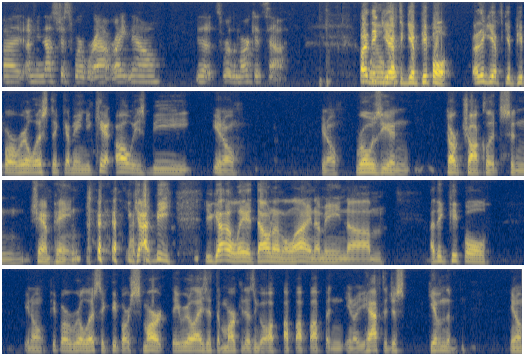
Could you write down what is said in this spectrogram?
But I mean, that's just where we're at right now. That's where the market's at. But I think Well, you have to give people. I think you have to give people a realistic. I mean, you can't always be, you know, you know, rosy and dark chocolates and champagne. you got to be. You got to lay it down on the line. I mean, um, I think people, you know, people are realistic. People are smart. They realize that the market doesn't go up, up, up, up, and you know, you have to just give them the, you know,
